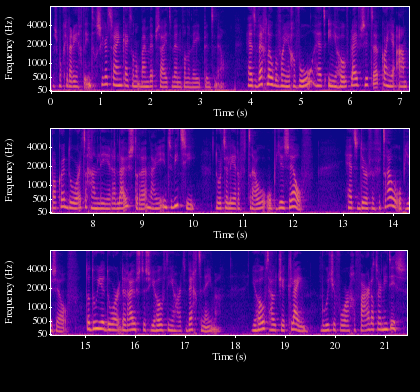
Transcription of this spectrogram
Dus mocht je daarin geïnteresseerd zijn, kijk dan op mijn website wenvandelee.nl. Het weglopen van je gevoel, het in je hoofd blijven zitten, kan je aanpakken door te gaan leren luisteren naar je intuïtie. Door te leren vertrouwen op jezelf. Het durven vertrouwen op jezelf. Dat doe je door de ruis tussen je hoofd en je hart weg te nemen. Je hoofd houdt je klein, behoedt je voor gevaar dat er niet is.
